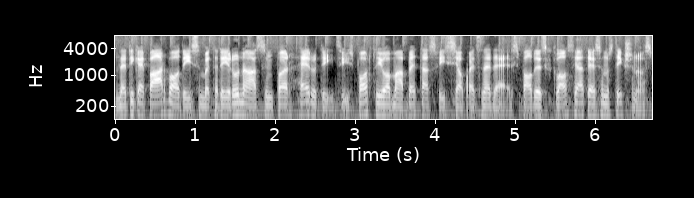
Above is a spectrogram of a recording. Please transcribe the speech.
ne tikai pārbaudīsim, bet arī runāsim par erudīciju sporta jomā, bet tas viss jau pēc nedēļas. Paldies, ka klausījāties un uz tikšanos!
